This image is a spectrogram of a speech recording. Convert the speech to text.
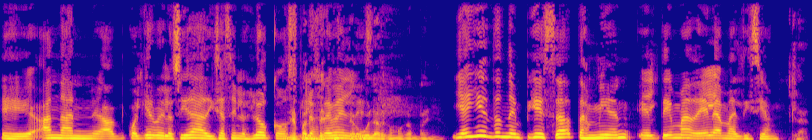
eh, andan a cualquier velocidad y se hacen los locos, Me los rebeldes. espectacular como campaña. Y ahí es donde empieza también el tema de la maldición. Claro.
